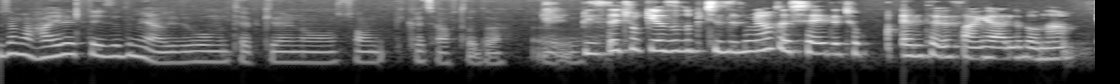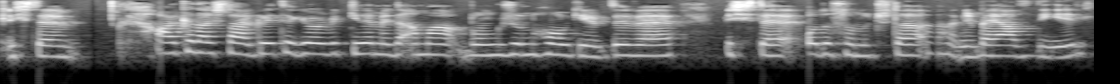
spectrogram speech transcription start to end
O zaman hayretle izledim yani Little Woman tepkilerini o son birkaç haftada. Bizde çok yazılıp çizilmiyor da şey de çok enteresan geldi bana. İşte Arkadaşlar Greta Gerwig giremedi ama Bong Joon-ho girdi ve işte o da sonuçta hani beyaz değil.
